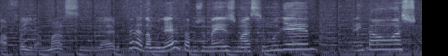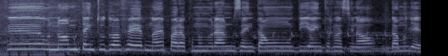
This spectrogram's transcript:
a Feira Março Mulher. Feira da Mulher, estamos no mês Março Mulher. Então acho que o nome tem tudo a ver, não é? Para comemorarmos então o Dia Internacional da Mulher.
